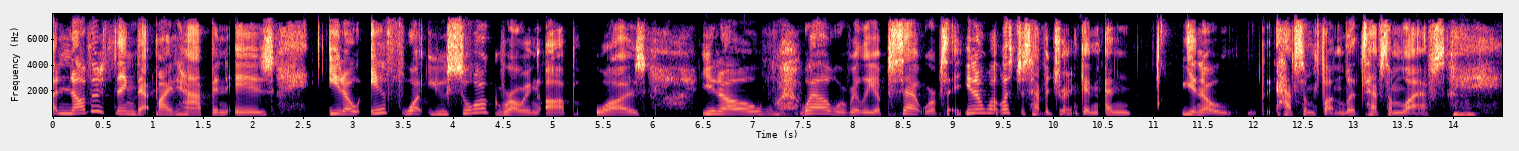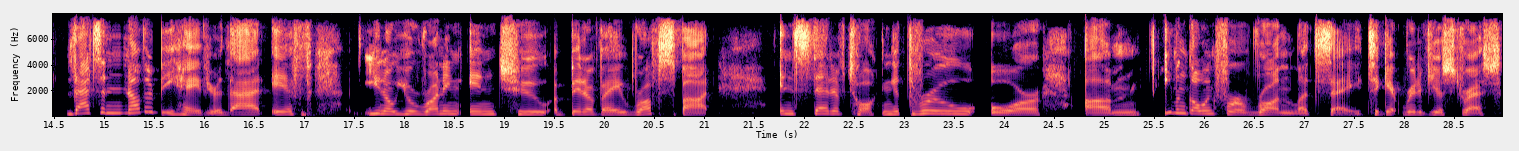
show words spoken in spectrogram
Another thing that might happen is, you know, if what you saw growing up was, you know, well, we're really upset, we're upset, you know what, let's just have a drink and, and you know, have some fun, let's have some laughs. Mm-hmm. That's another behavior that if, you know, you're running into a bit of a rough spot, instead of talking it through or um, even going for a run, let's say, to get rid of your stress,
